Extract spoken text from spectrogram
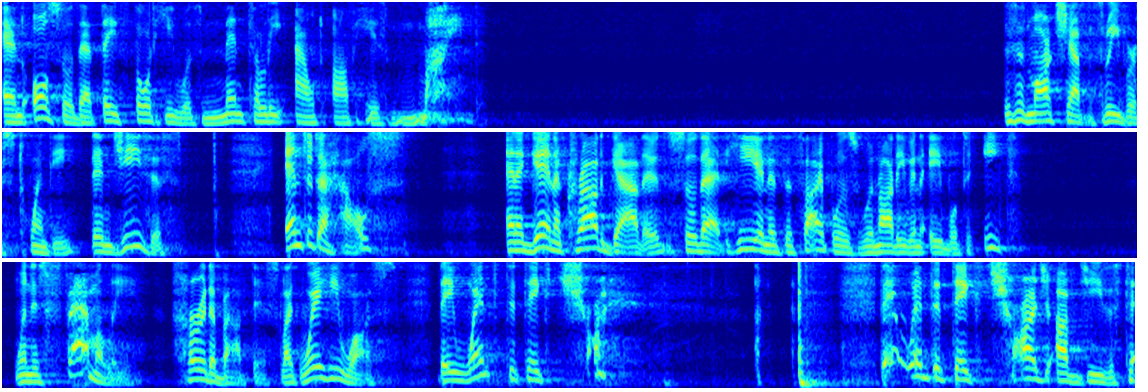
and also that they thought he was mentally out of his mind. This is Mark chapter 3, verse 20. Then Jesus entered a house, and again a crowd gathered so that he and his disciples were not even able to eat. When his family heard about this, like where he was, they went to take charge. they went to take charge of Jesus, to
